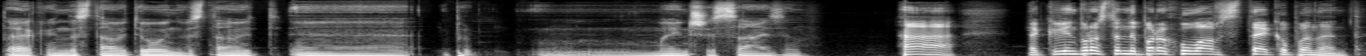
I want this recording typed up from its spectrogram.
так, він не ставить all-in, він ставить е, менший сайзинг. А, так він просто не порахував стек опонента.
